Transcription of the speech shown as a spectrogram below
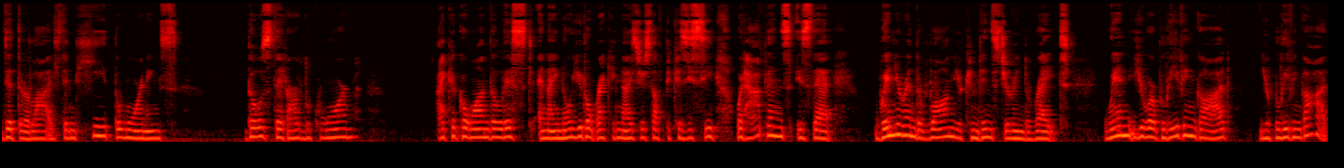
did their lives, didn't heed the warnings. Those that are lukewarm, I could go on the list and I know you don't recognize yourself because you see, what happens is that when you're in the wrong, you're convinced you're in the right. When you are believing God, you're believing God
